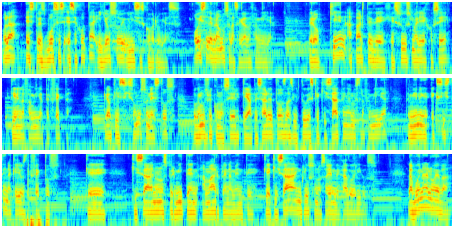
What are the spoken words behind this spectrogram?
Hola, esto es Voces SJ y yo soy Ulises Covarrubias. Hoy celebramos a la Sagrada Familia. Pero, ¿quién aparte de Jesús, María y José tiene la familia perfecta? Creo que si somos honestos, podemos reconocer que a pesar de todas las virtudes que quizá tenga nuestra familia, también existen aquellos defectos que quizá no nos permiten amar plenamente, que quizá incluso nos hayan dejado heridos. La buena nueva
